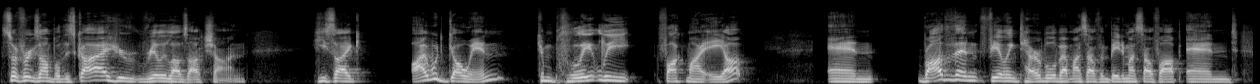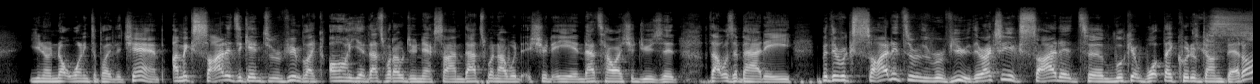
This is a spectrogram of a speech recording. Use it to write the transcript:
So, for example, this guy who really loves Akshan, he's like, I would go in, completely fuck my E up, and rather than feeling terrible about myself and beating myself up and you know not wanting to play the champ i'm excited to get into the review and be like oh yeah that's what i would do next time. That's when i would should e and that's how i should use it. That was a bad e. But they're excited to the review. They're actually excited to look at what they could have done better.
